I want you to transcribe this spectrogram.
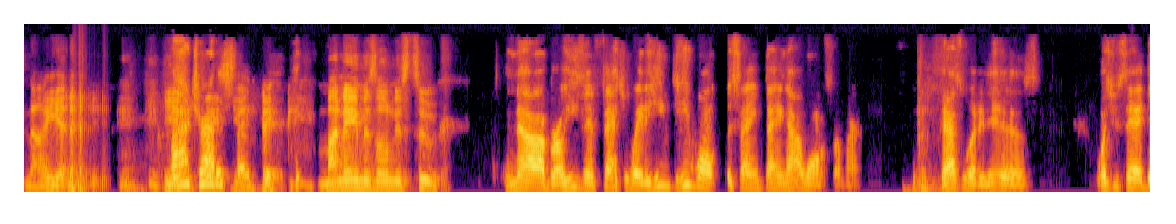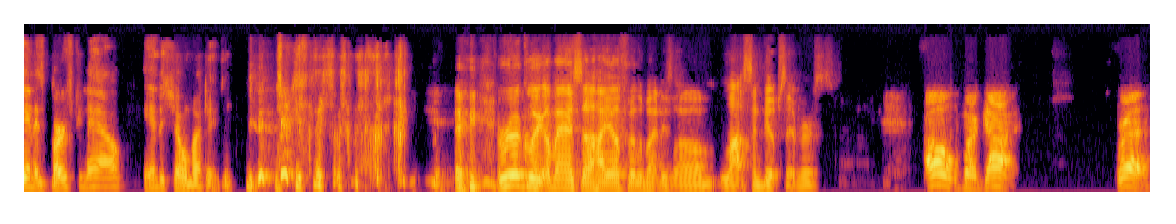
no, he had. He had I try to say- my name is on this too. Nah, bro, he's infatuated. He he want the same thing I want from her. That's what it is. What you said, Dennis, birth canal. End the show, my nigga. Real quick, I'm gonna ask y'all how y'all feel about this um LOX and dipset verse. Oh my God. Bruh,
